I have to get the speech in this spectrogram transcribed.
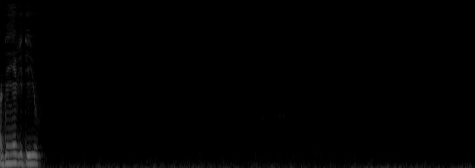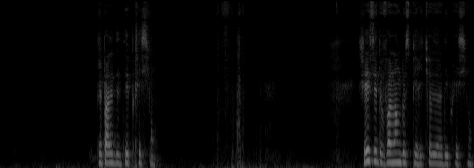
Ma dernière vidéo. Je vais parler de dépression. J'ai essayé de voir l'angle spirituel de la dépression.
